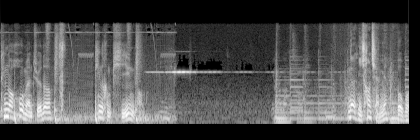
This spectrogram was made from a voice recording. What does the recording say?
听到后面觉得听得很皮，你知道吗？那你唱前面，不不，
